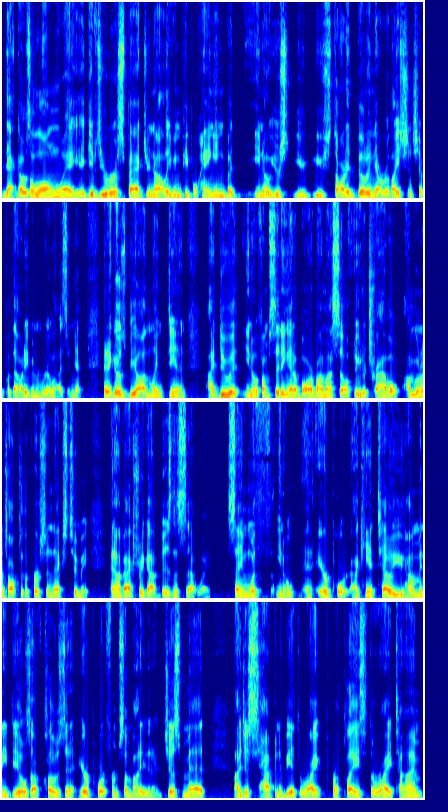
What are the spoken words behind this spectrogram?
that goes a long way. It gives you respect. You're not leaving people hanging but you know you're you you started building that relationship without even realizing it. And it goes beyond linkedin. I do it you know if i'm sitting at a bar by myself due to travel i'm going to talk to the person next to me. And i've actually got business that way. Same with you know an airport. I can't tell you how many deals i've closed in an airport from somebody that i just met. I just happened to be at the right place at the right time.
